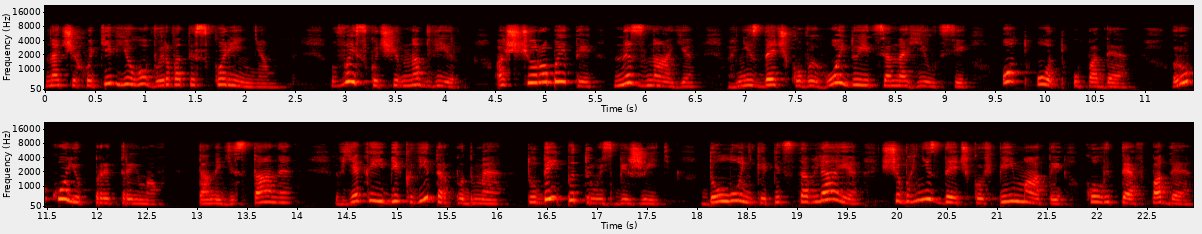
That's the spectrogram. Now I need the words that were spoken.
наче хотів його вирвати з корінням. Вискочив на двір, а що робити, не знає. Гніздечко вигойдується на гілці, от-от упаде. Рукою притримав, та не дістане. В який бік вітер подме, туди й Петрусь біжить. Долоньки підставляє, щоб гніздечко впіймати, коли те впаде.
